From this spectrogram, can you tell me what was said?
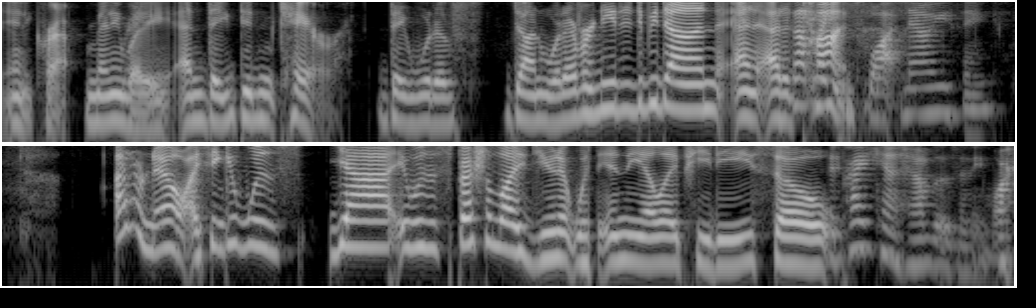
any crap from anybody and they didn't care. They would have done whatever needed to be done and at Is a time. like SWAT now? You think? I don't know. I think it was yeah, it was a specialized unit within the LAPD. So They probably can't have those anymore.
